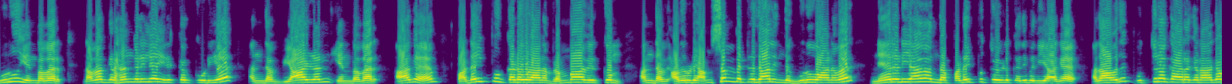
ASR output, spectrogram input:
குரு என்பவர். நவகிரகங்களிலே இருக்கக்கூடிய அந்த வியாழன் என்பவர். ஆக படைப்பு கடவுளான பிரம்மாவிற்கும் அந்த அதனுடைய அம்சம் பெற்றதால் இந்த குருவானவர் நேரடியாக அந்த படைப்பு தொழிலுக்கு அதிபதியாக அதாவது புத்திரகாரகனாக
